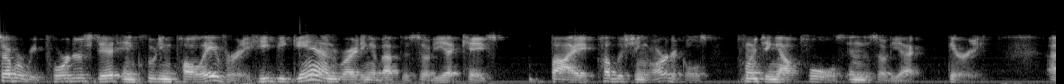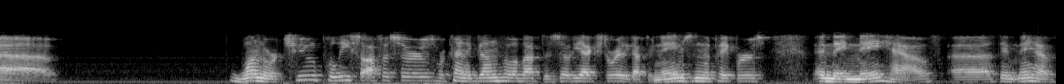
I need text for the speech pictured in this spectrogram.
Several reporters did, including Paul Avery. He began writing about the Zodiac case by publishing articles pointing out holes in the Zodiac theory. Uh, one or two police officers were kind of gung ho about the Zodiac story. They got their names in the papers, and they may have uh, they may have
